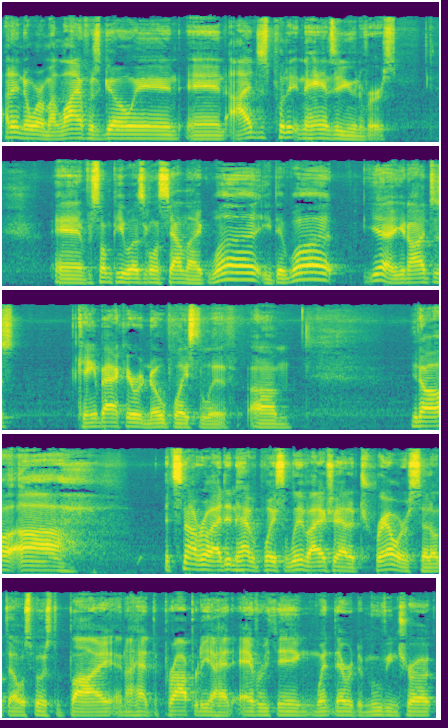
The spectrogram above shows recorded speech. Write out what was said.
I didn't know where my life was going, and I just put it in the hands of the universe. And for some people, it's going to sound like, what? You did what? Yeah, you know, I just came back here with no place to live. Um, you know, uh, it's not really, I didn't have a place to live. I actually had a trailer set up that I was supposed to buy, and I had the property, I had everything, went there with the moving truck,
